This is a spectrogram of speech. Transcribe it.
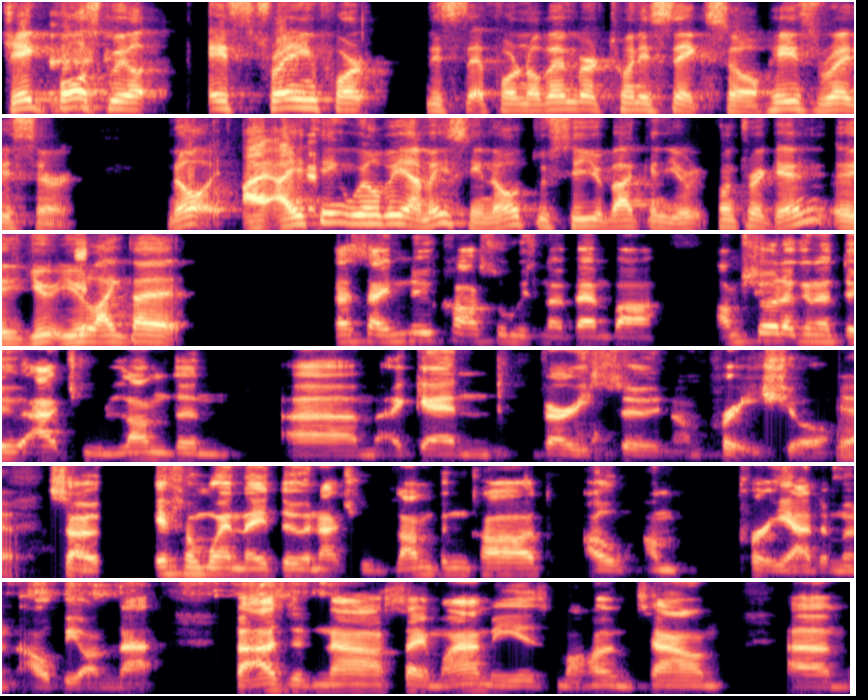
Jake Boswell is training for this for November 26th, so he's ready, sir. No, I, I think will be amazing, no, to see you back in your country again. Uh, you you yeah. like that? Let's say Newcastle is November. I'm sure they're going to do actual London um, again very soon. I'm pretty sure. Yeah. So if and when they do an actual London card, i am pretty adamant I'll be on that. But as of now, I say Miami is my hometown. Um,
